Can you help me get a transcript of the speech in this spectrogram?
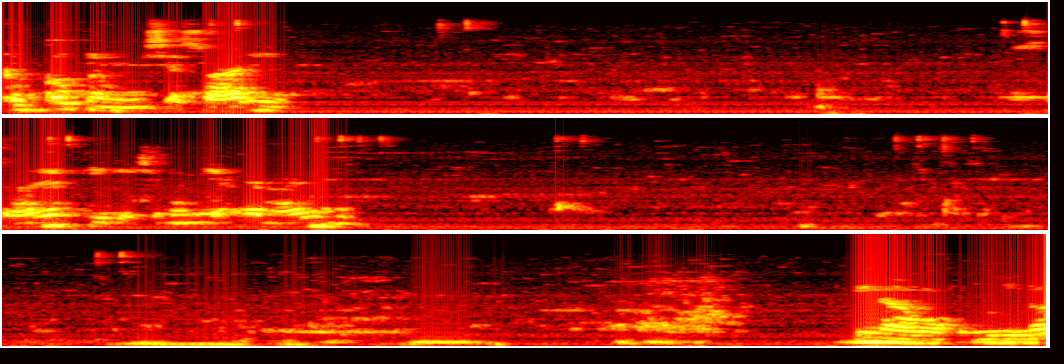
Cốc cốc này mình sẽ xóa đi. Xóa hết đi để cho nó nhẹ cái máy này. Khi nào mà nhìn nó,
